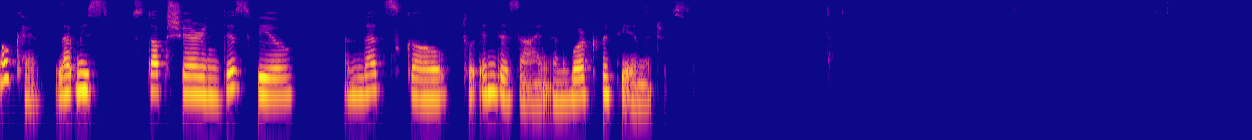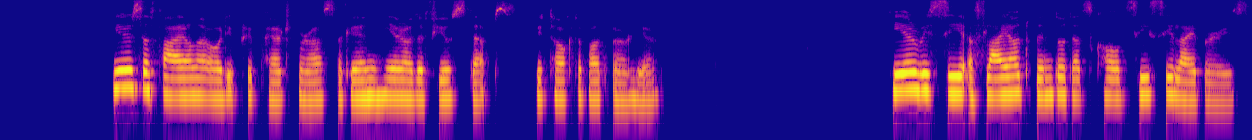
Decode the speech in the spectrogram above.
Okay, let me stop sharing this view and let's go to InDesign and work with the images. Here's a file I already prepared for us. Again, here are the few steps we talked about earlier. Here we see a flyout window that's called CC Libraries.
